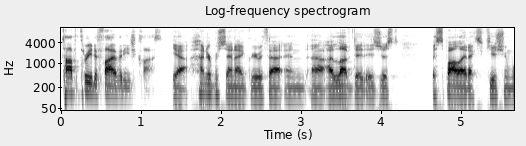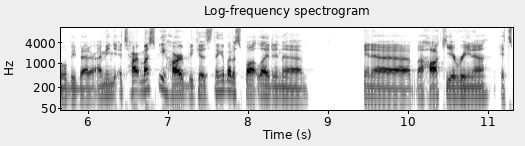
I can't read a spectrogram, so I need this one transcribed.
top three to five in each class. Yeah, hundred percent. I agree with that, and uh, I loved it. It's just the spotlight execution will be better. I mean, it's hard. Must be hard because think about a spotlight in a in a, a hockey arena. It's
